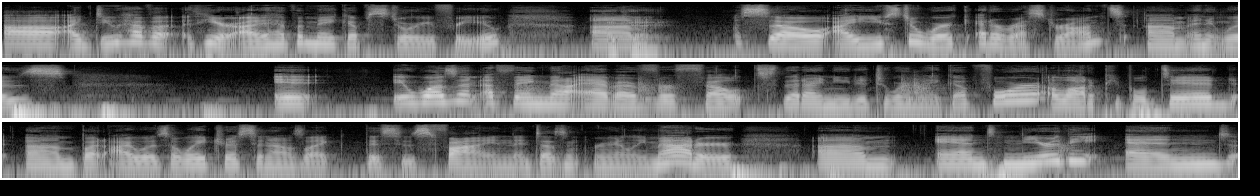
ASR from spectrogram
Uh, I do have a here. I have a makeup story for you. Um, Okay. So I used to work at a restaurant, um, and it was it it wasn't a thing that I have ever felt that I needed to wear makeup for. A lot of people did, um, but I was a waitress, and I was like, "This is fine. It doesn't really matter." Um, and near the end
